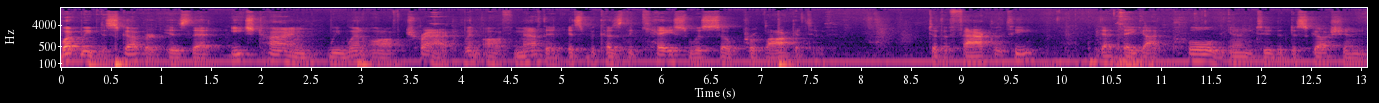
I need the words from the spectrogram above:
what we've discovered is that each time we went off track, went off method, it's because the case was so provocative to the faculty that they got pulled into the discussion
